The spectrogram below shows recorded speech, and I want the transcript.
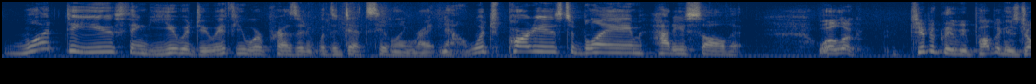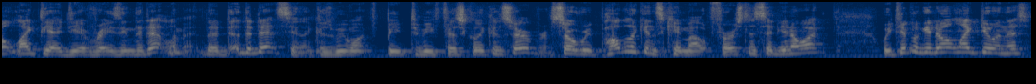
What do you think you would do if you were president with a debt ceiling right now? Which party is to blame? How do you solve it? Well, look, typically Republicans don't like the idea of raising the debt limit, the, the debt ceiling, because we want to be, to be fiscally conservative. So Republicans came out first and said, you know what? We typically don't like doing this,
